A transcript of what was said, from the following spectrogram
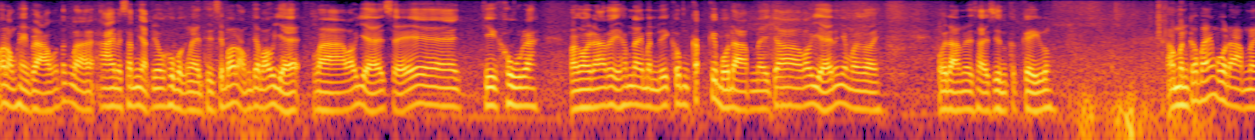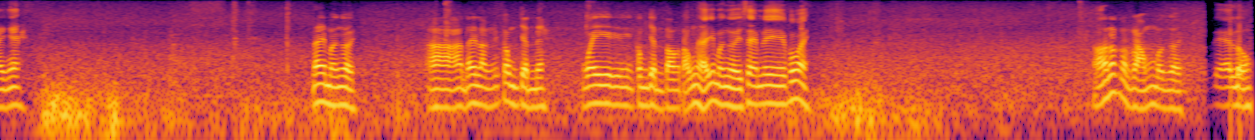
báo động hàng rào tức là ai mà xâm nhập vô khu vực này thì sẽ báo động cho bảo vệ và bảo vệ sẽ chia khu ra và ngoài ra thì hôm nay mình đi cung cấp cái bộ đàm này cho bảo vệ nữa nha mọi người. Bộ đàm này xài xịn cực kỳ luôn. À, mình có bán bộ đàm này nha. Đây mọi người. À, đây là cái công trình nè. Quay công trình toàn tổng thể cho mọi người xem đi Phú ơi. Đó rất là rộng mọi người. Ok luôn.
